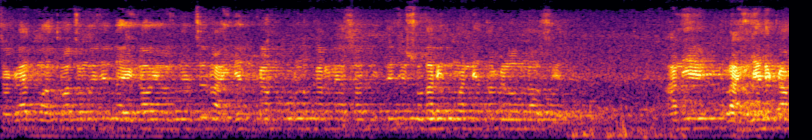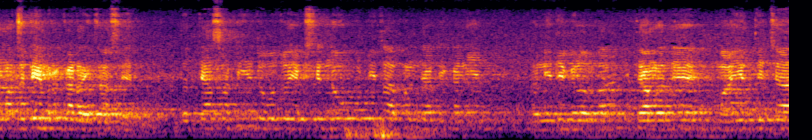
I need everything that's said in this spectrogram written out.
सगळ्यात महत्त्वाचं म्हणजे दैगाव योजनेचं राहिलेलं काम पूर्ण करण्यासाठी त्याची सुधारित मान्यता मिळवणं असेल. आणि राहिलेल्या कामाचं टेंडर काढायचं असेल तर त्यासाठी जवळजवळ एकशे नऊ कोटीचा आपण त्या ठिकाणी निधी मिळवला. त्यामध्ये महायुतीच्या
